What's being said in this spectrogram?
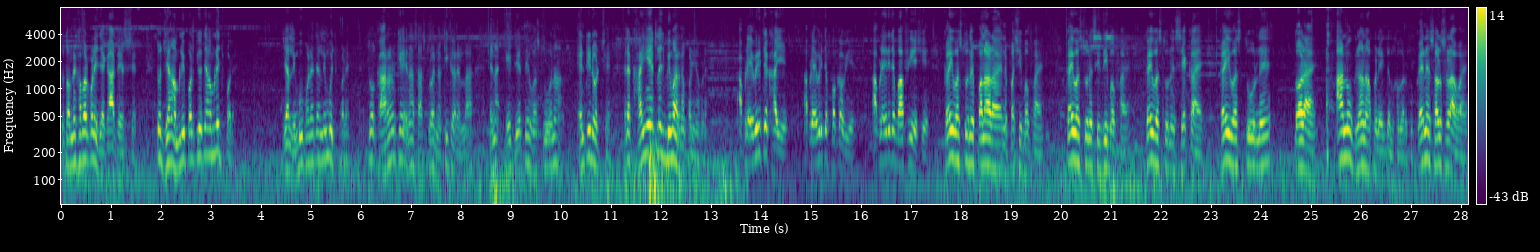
તો તમને ખબર પડી જાય કે આ ટેસ્ટ છે. તો જ્યાં આંબલી પડતી હોય ત્યાં આંબલી જ પડે. જ્યાં લીંબુ પડે ત્યાં લીંબુ જ પડે. તો કારણ કે એના શાસ્ત્રોએ નક્કી કરેલા, એના, એ જે તે વસ્તુઓના એન્ટીડોટ છે, એટલે ખાઈએ એટલે જ બીમાર ન પડીએ આપણે. આપણે એવી રીતે ખાઈએ, આપણે એવી રીતે પકવીએ આપણે એ રીતે બાફીએ છીએ. કઈ વસ્તુને પલાળાય અને પછી બફાય? કઈ વસ્તુને સીધી બફાય? કઈ વસ્તુને શેકાય? કઈ વસ્તુને તળાય? આનું જ્ઞાન આપણને એકદમ ખબર હતું. કેને સળસળાવાય?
